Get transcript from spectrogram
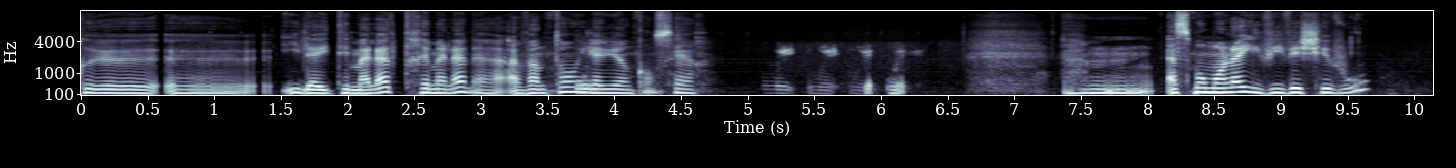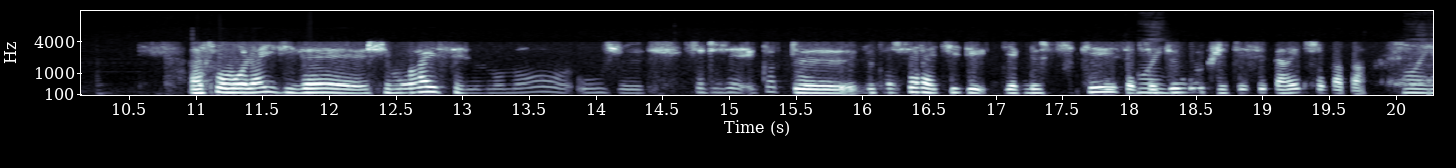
que euh, il a été malade, très malade à, à 20 ans, il Oui. a eu un cancer. Oui, oui, oui, oui. Euh, à ce moment-là, il vivait chez vous? À ce moment-là, il vivait chez moi et c'est le moment où je. Ça faisait, quand euh, le cancer a été diagnostiqué, ça fait Oui. deux mois que j'étais séparée de son papa. Oui.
